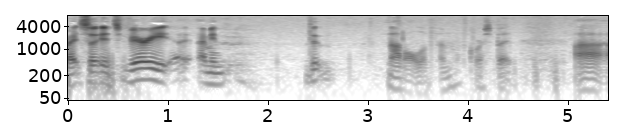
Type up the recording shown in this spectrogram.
right? So it's very, I mean, the, not all of them, of course, but uh,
